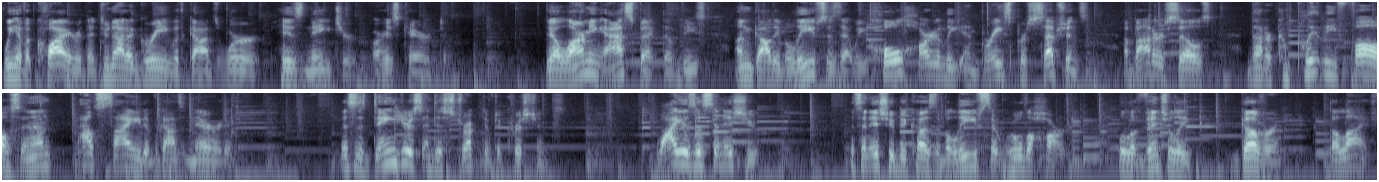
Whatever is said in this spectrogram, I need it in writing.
we have acquired that do not agree with God's word, his nature, or his character. The alarming aspect of these ungodly beliefs is that we wholeheartedly embrace perceptions about ourselves that are completely false and un- outside of God's narrative. This is dangerous and destructive to Christians. Why is this an issue? It's an issue because the beliefs that rule the heart will eventually govern the life.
